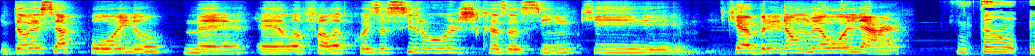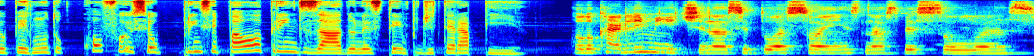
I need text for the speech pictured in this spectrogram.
Então, esse apoio, né, ela fala coisas cirúrgicas, assim, que, que abriram o meu olhar. Então, eu pergunto qual foi o seu principal aprendizado nesse tempo de terapia? Colocar limite nas situações, nas pessoas,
